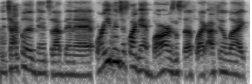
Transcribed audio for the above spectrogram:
the type of events that I've been at or even just like at bars and stuff like I feel like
